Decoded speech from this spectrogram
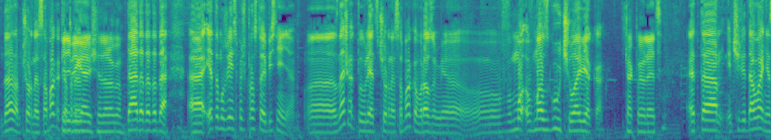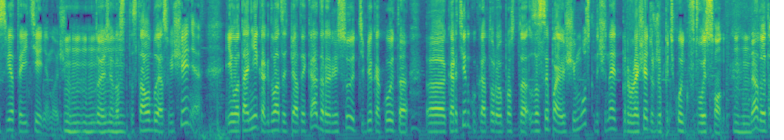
Да, там черная собака, которая... Перебегающая дорога. Да, да, да, да, да. Э, Этому же есть очень простое объяснение. Э, Знаешь, как появляется черная собака в разуме, э, в, в мозгу человека? Как появляется? Это чередование света и тени ночью. Мгм, мгм, То есть это мгм. ст- столбы освещения, и вот они, как 25-й кадр, рисуют тебе какую-то э, картинку, которую просто засыпающий мозг начинает превращать уже потихоньку в твой сон. Мгм. Да, но это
